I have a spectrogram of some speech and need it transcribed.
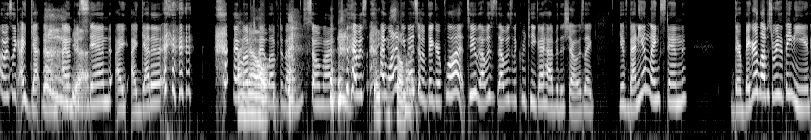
I was like, I get them. I understand. Yeah. I I get it. I, I loved know. I loved them so much. I was I wanted you, so you guys to have a bigger plot too. That was that was the critique I had for the show. It was like give Benny and Langston their bigger love story that they need.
